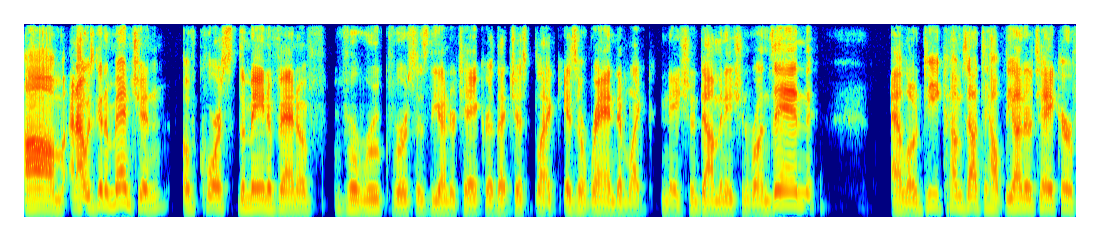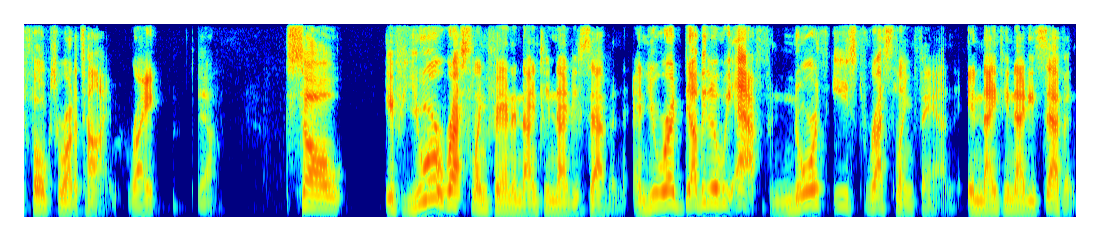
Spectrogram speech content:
Um, and I was gonna mention, of course, the main event of Faarooq versus The Undertaker that just like is a random like Nation of Domination runs in, LOD comes out to help The Undertaker. Folks were out of time, right? Yeah. So if you were a wrestling fan in 1997 and you were a WWF Northeast wrestling fan in 1997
